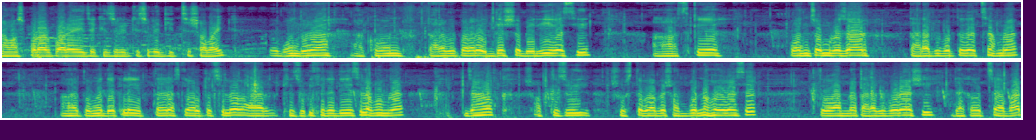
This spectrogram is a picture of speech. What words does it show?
নামাজ পড়ার পরে এই যে খিচুড়ি টিচুড়ি দিচ্ছে সবাই। তো বন্ধুরা, এখন তারাবি পড়ার উদ্দেশ্যে বেরিয়ে গেছি। আজকে পঞ্চম রোজার তারাবি পড়তে যাচ্ছে, আমরা আর তোমরা দেখলে ইফতার আজকে অল্প ছিল আর খিচুড়ি খেতে দিয়েছিলাম আমরা। যাই হোক সব কিছুই সুস্থভাবে সম্পূর্ণ হয়ে গেছে। তো আমরা তারাবি পড়ে আসি, দেখা হচ্ছে আবার।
